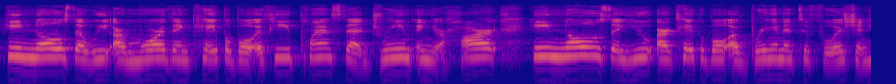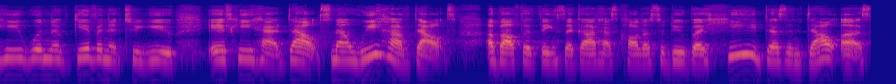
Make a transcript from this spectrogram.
He knows that we are more than capable. If He plants that dream in your heart, He knows that you are capable of bringing it to fruition. He wouldn't have given it to you if He had doubts. Now we have doubts about the things that God has called called us to do, but He doesn't doubt us.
